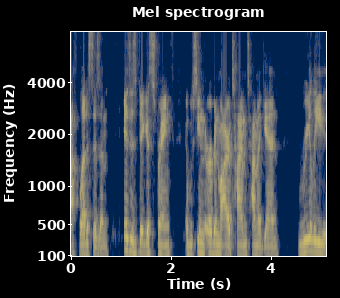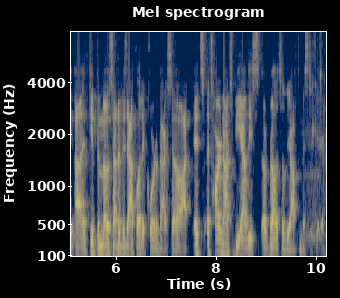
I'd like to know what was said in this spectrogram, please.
athleticism is his biggest strength, and we've seen Urban Meyer time and time again really uh, get the most out of his athletic quarterback. So uh, it's it's hard not to be at least uh, relatively optimistic here.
